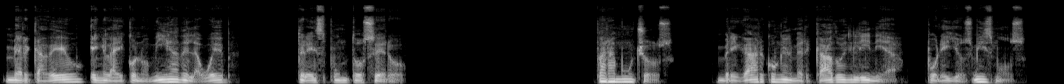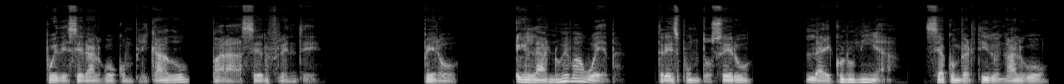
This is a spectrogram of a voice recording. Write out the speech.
Mercadeo en la economía de la web 3.0 para muchos, bregar con el mercado en línea por ellos mismos puede ser algo complicado para hacer frente. Pero, en la nueva web 3.0, la economía se ha convertido en algo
